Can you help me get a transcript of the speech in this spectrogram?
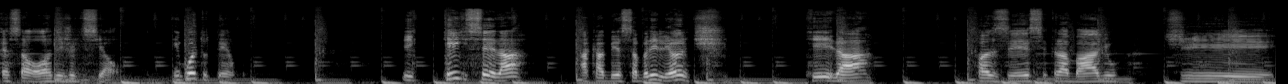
essa ordem judicial. Em quanto tempo? E quem será a cabeça brilhante que irá fazer esse trabalho de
